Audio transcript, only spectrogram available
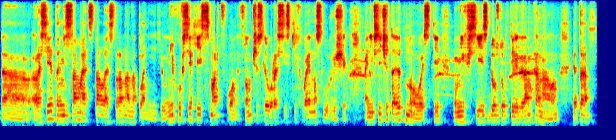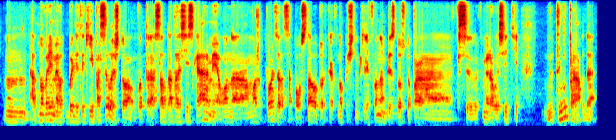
Россия это не самая отсталая страна на планете. У них у всех есть смартфоны, в том числе у российских военнослужащих. Они все читают новости, у них есть доступ к телеграм-каналам. Это одно время вот были такие посылы, что вот солдат российской армии, он а, может пользоваться по уставу только кнопочным телефоном без доступа к, мировой сети. Это неправда.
